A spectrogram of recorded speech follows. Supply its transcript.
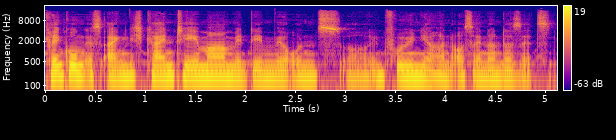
Kränkung ist eigentlich kein Thema, mit dem wir uns äh, in frühen Jahren auseinandersetzen.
